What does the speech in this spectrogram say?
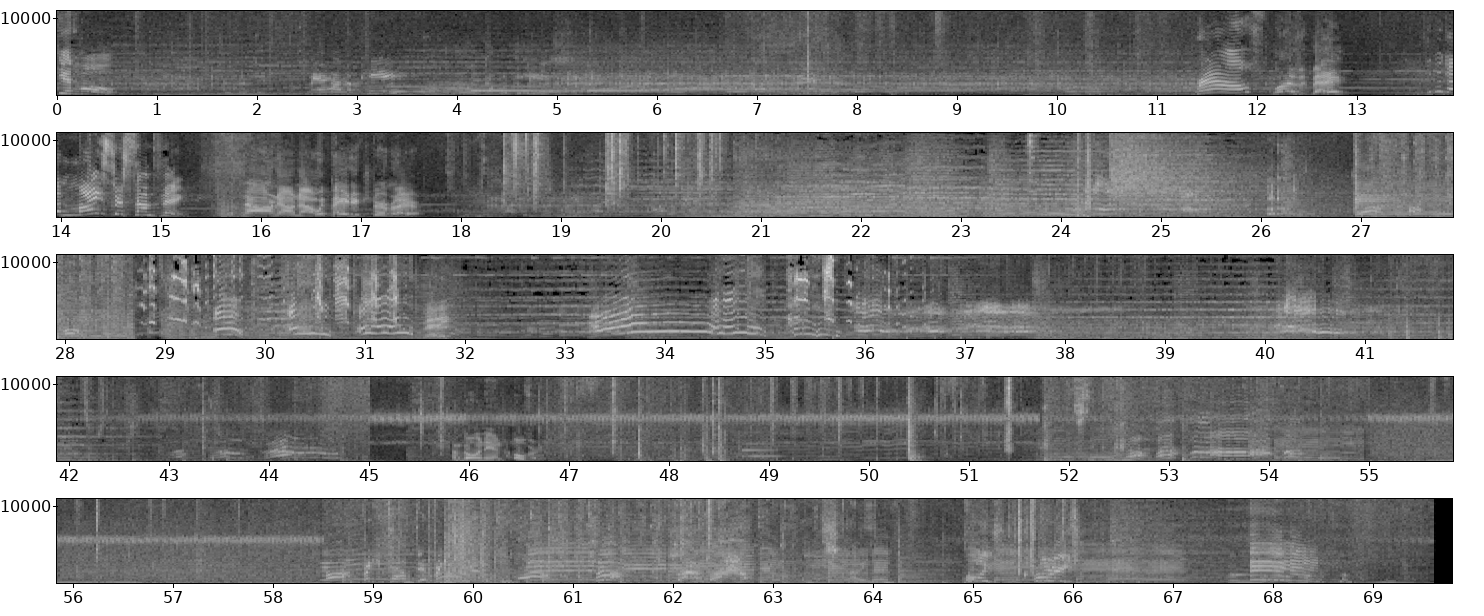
get home? May I have a pea? Uh huh. a couple of peas. Ralph! What is it, Betty? I think we got mice or something. No, no, no. We paid exterminator. Betty? I'm going in. Over. Break it down, Deb. Break it down. Scotty. Police! Police!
